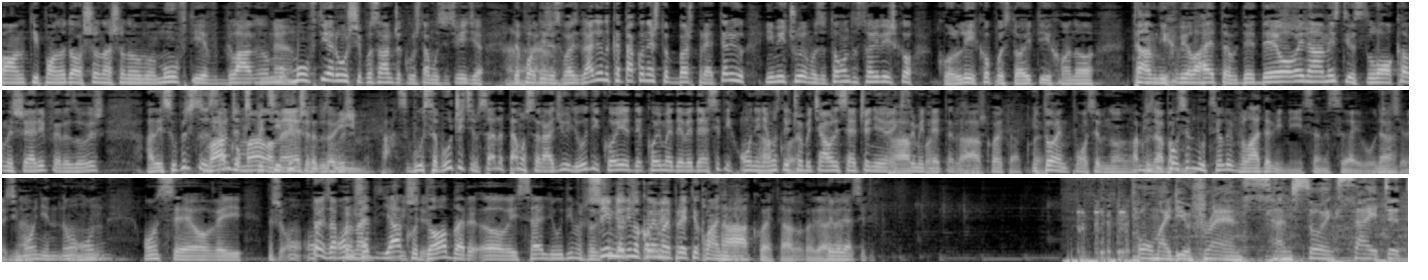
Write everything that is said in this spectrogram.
pa on tipa ono došao naš ono muftijev glav, ne. muftija ruši po Sandžaku šta mu se sviđa da podiže svoje zgrade onda kad tako nešto baš preteraju i mi čujemo za to onda u stvari vidiš kao koliko postoji tih ono tamnih vilajeta gde je ovaj namestio lokalne šerife razumeš ali super što je Sandžak specifičan to ime. Pa. Sa Vučićem sada tamo sarađuju ljudi koji je, kojima je 90-ih oni njemu slično obećavali sečenje tako ekstremiteta. Je, tako je, tako je. I to je posebno pa, mi je posebno u celoj vladavini SNS i Vučića. Da, znači, da. on, je, no, mm -hmm. on mhm on se ovaj znači on, to je on je sad jako dobar ovaj sa ljudima što svim da ljudima kojima je pretio klanjima. Tako je, tako da. 90-ih. Da. Oh, my dear friends, I'm so excited.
